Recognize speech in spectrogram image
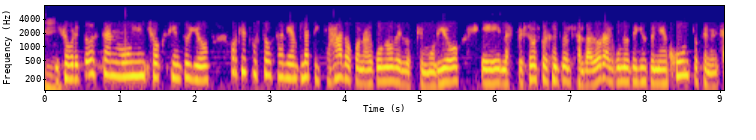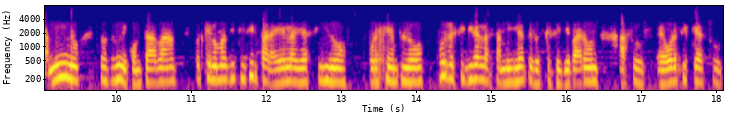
y sobre todo están muy en shock, siento yo, porque pues todos habían platicado con alguno de los que murió, eh, las personas, por ejemplo, de El Salvador, algunos de ellos venían juntos en el camino, entonces me contaba pues que lo más difícil para él había sido por ejemplo, pues recibir a las familias de los que se llevaron a sus, ahora sí que a sus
